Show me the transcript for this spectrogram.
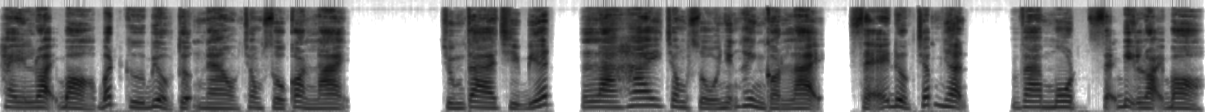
hay loại bỏ bất cứ biểu tượng nào trong số còn lại. Chúng ta chỉ biết là hai trong số những hình còn lại sẽ được chấp nhận và một sẽ bị loại bỏ.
